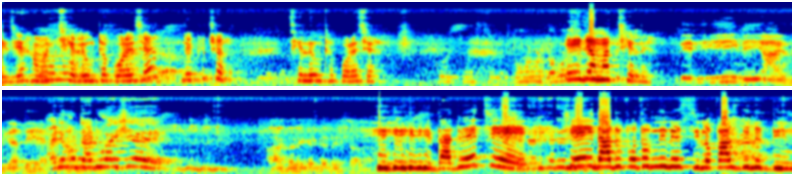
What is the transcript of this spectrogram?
এই যে আমার ছেলে উঠে পড়েছে দেখেছ? ছেলে উঠে পড়েছে। এই যে আমার ছেলে। দাদু আইছে। দাদু এসছে? সেই দাদু প্রথম দিন এসেছিল পাঁচ দিনের দিন।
